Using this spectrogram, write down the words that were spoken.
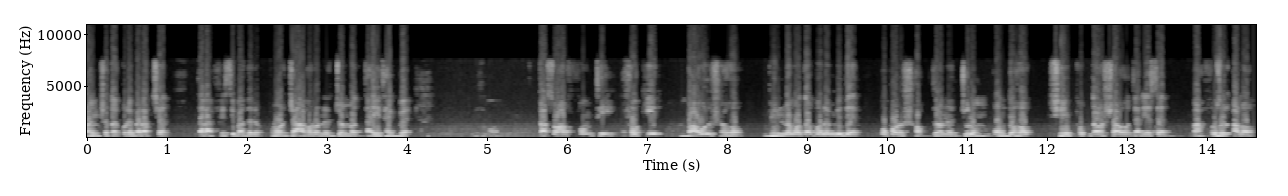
সহিংসতা করে বেড়াচ্ছেন, তারা ফেসিবাদের পুনর্জাগরণের জন্য দায়ী থাকবে। তাসওয়াফপন্থী, ফকির বাউল সহ ভিন্ন মতাবলম্বীদের উপর সব ধরনের জুলুম বন্ধ হোক। সেই প্রত্যাশাও জানিয়েছেন মাহফুজুল আলম।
